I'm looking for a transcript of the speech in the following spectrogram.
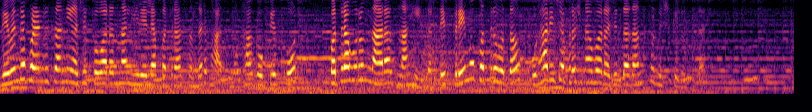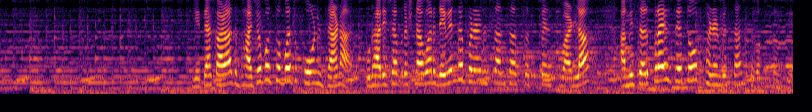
देवेंद्र फडणवीसांनी अजित पवारांना लिहिलेल्या पत्रासंदर्भात मोठा गौप्यस्फोट पत्रावरून नाराज नाही तर ते प्रेमपत्र होतं. पुढारीच्या प्रश्नावर अजितदादांचं मिश्किल उत्तर. येत्या काळात भाजपसोबत कोण जाणार? पुढारीच्या प्रश्नावर देवेंद्र फडणवीसांचा सस्पेन्स वाढला. आम्ही सरप्राईज देतो फडणवीसांचं वक्तव्य.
